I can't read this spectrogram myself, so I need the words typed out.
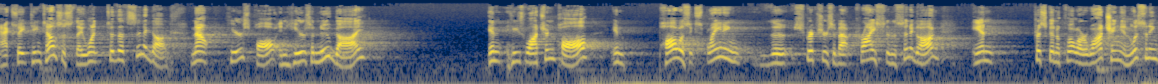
Acts 18 tells us they went to the synagogue. Now, here's Paul, and here's a new guy and he's watching Paul, and Paul is explaining the scriptures about Christ in the synagogue, and Prisca and Aquila are watching and listening,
